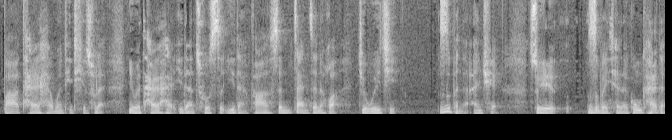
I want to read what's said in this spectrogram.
把台海问题提出来，因为台海一旦出事，一旦发生战争的话，就危及。日本的安全，所以日本现在公开的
